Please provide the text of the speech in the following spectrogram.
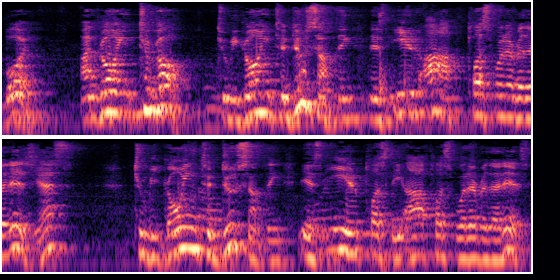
Boy. I'm going to go. To be going to do something is ir a plus whatever that is, yes? To be going to do something is ir plus the a plus whatever that is.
